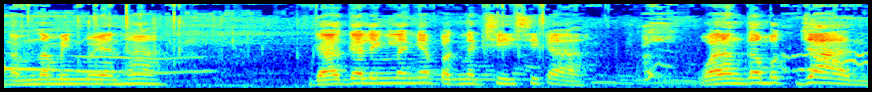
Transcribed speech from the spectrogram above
namnamin mo yan ha. Gagaling lang yan pag nagsisi ka. Walang gamot dyan.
